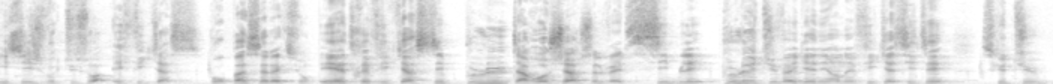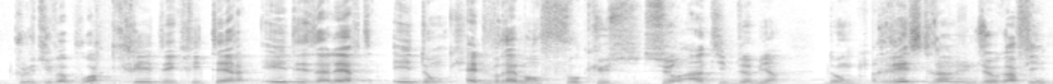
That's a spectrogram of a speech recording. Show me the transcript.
Ici, je veux que tu sois efficace pour passer à l'action. Et être efficace, c'est plus ta recherche, elle va être ciblée, plus tu vas gagner en efficacité, parce que tu, plus tu vas pouvoir créer des critères et des alertes et donc être vraiment focus sur un type de bien. Donc restreindre une géographie,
